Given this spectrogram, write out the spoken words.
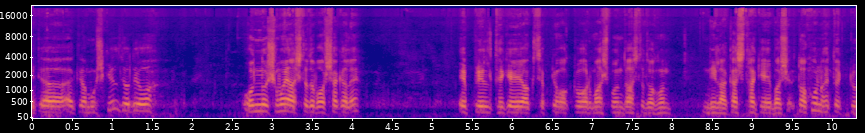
এটা একটা মুশকিল, যদিও অন্য সময় আসতে তো বর্ষাকালে। এপ্রিল থেকে সেপ্টেম্বর, অক্টোবর মাস পর্যন্ত আসতে তখন নীল আকাশ থাকে বা তখন হয়তো একটু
